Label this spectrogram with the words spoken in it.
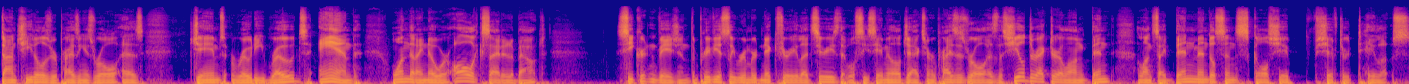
Don Cheadle is reprising his role as James Rhodey Rhodes, and one that I know we're all excited about. Secret Invasion, the previously rumored Nick Fury led series that will see Samuel L. Jackson reprise his role as the Shield director along ben, alongside Ben Mendelsohn's Skrull shifter Talos.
